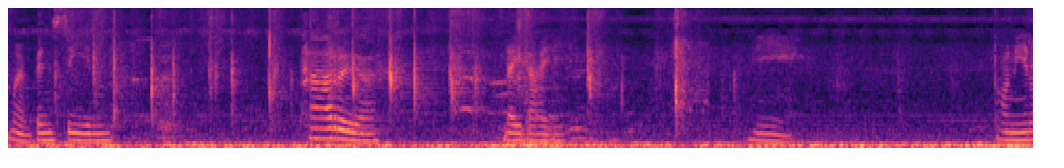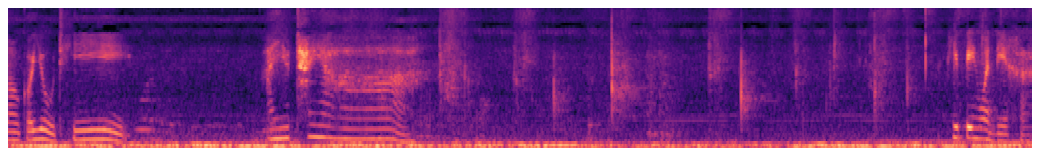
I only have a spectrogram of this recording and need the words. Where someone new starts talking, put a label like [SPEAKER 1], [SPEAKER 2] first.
[SPEAKER 1] เหมือนเป็นซีน ท่าเรือใด ๆ นี่ ตอนนี้เราก็อยู่ที่อยุธยา พี่ปิงสวัสดีค่ะ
